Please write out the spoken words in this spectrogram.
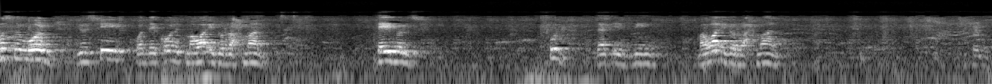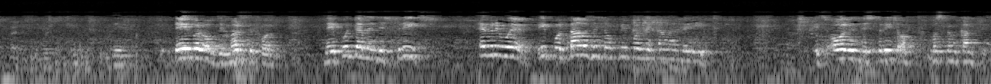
Muslim world you see what they call it Mawa'id rahman tables, food that is being Mawa'id rahman the table of the merciful. They put them in the streets, everywhere. People, thousands of people, they come and they eat. It's all in the streets of Muslim countries.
